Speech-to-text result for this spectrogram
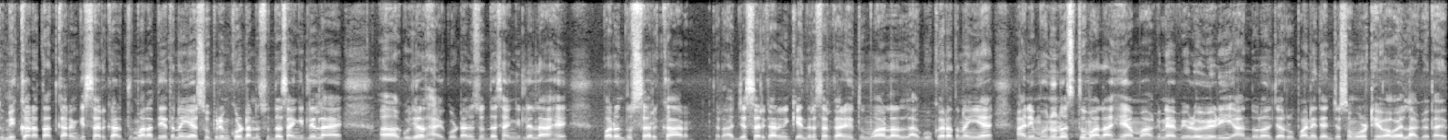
तुम्ही करत आहात. कारण की सरकार तुम्हाला देत नाही आहे. सुप्रीम कोर्टानं सुद्धा सांगितलेलं आहे. गुजरात हायकोर्टानं सुद्धा सांगितलेलं आहे. परंतु सरकार राज्य सरकार आणि केंद्र सरकार हे तुम्हाला लागू करत नाही आहे. आणि म्हणूनच तुम्हाला ह्या मागण्या वेळोवेळी आंदोलनाच्या रूपाने त्यांच्यासमोर ठेवाव्या लागत आहेत.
